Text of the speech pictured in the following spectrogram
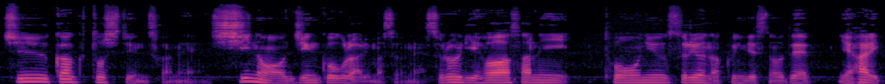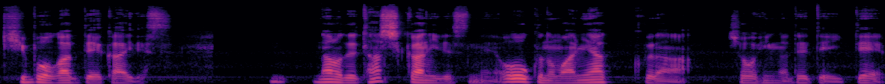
中核都市というんですかね市の人口ぐらいありますよね。それをリハーサルに投入するような国ですのでやはり規模がでかいです。なので確かにですね多くのマニアックな商品が出ていて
